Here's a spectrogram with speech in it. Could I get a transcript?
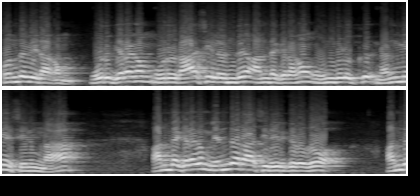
சொந்த வீடாகும். ஒரு கிரகம் ஒரு ராசியிலிருந்து அந்த கிரகம் உங்களுக்கு நன்மையை செய்யணும்னா அந்த கிரகம் எந்த ராசியில் இருக்கிறதோ அந்த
